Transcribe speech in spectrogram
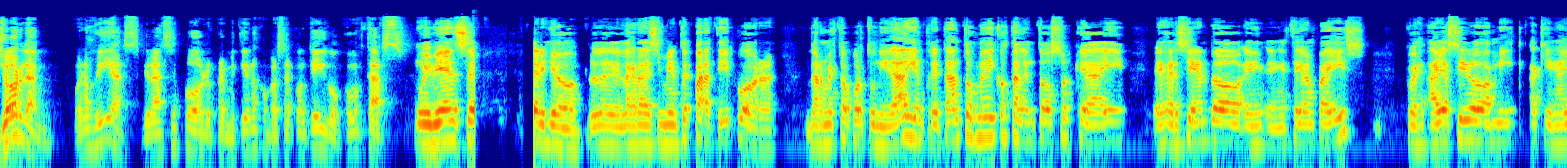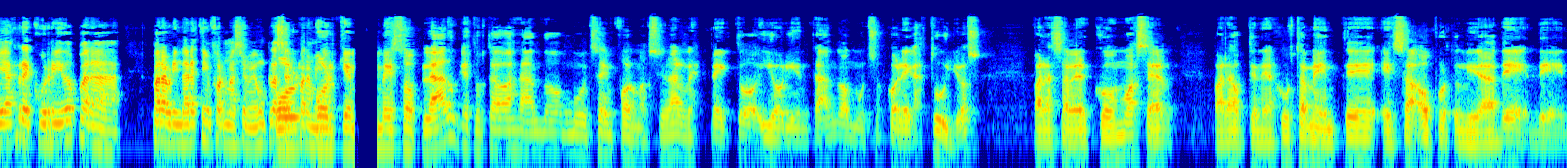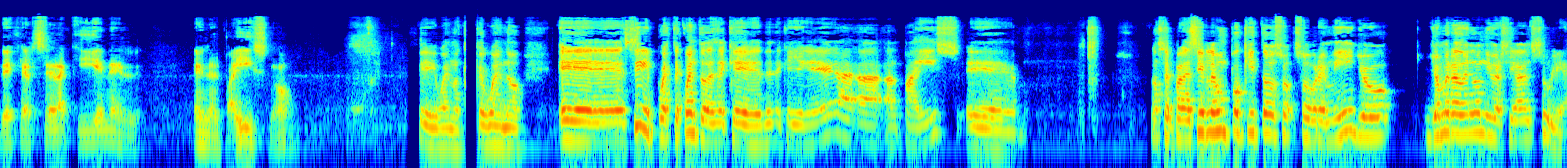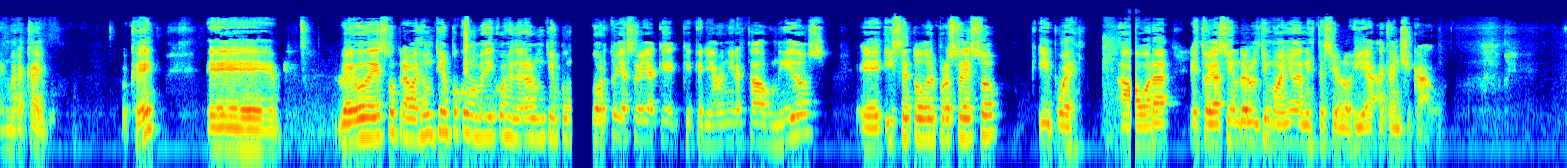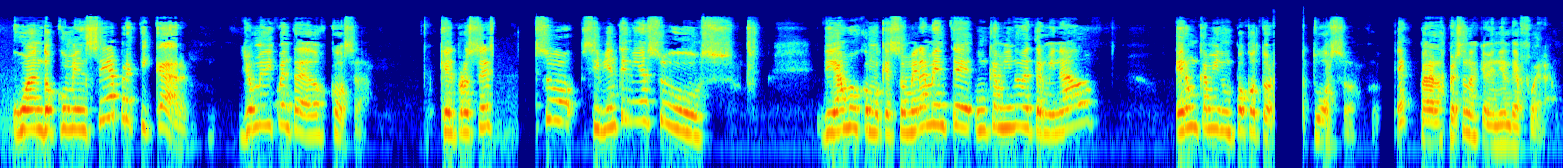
Jordan, buenos días. Gracias por permitirnos conversar contigo. ¿Cómo estás? Muy bien, Sergio. El agradecimiento es para ti por darme esta oportunidad y entre tantos médicos talentosos que hay ejerciendo en, este gran país, pues haya sido a mí a quien hayas recurrido para, para brindar esta información. Es un placer para mí. Porque me soplaron que tú estabas dando mucha información al respecto y orientando a muchos colegas tuyos para saber cómo hacer para obtener justamente esa oportunidad de, de, ejercer aquí en el, en el país, ¿no? Sí, bueno, qué bueno. Eh, sí, pues te cuento, desde que, desde que llegué al país, eh, no sé, para decirles un poquito sobre mí, yo, yo me gradué en la Universidad del Zulia, en Maracaibo, ¿ok? Eh, luego de eso trabajé un tiempo como médico general, un tiempo corto, ya sabía que quería venir a Estados Unidos, hice todo el proceso, y pues ahora estoy haciendo el último año de anestesiología acá en Chicago. Cuando comencé a practicar, yo me di cuenta de dos cosas. Que el proceso, si bien tenía sus, digamos, como que someramente un camino determinado, era un camino un poco tortuoso para las personas que venían de afuera.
